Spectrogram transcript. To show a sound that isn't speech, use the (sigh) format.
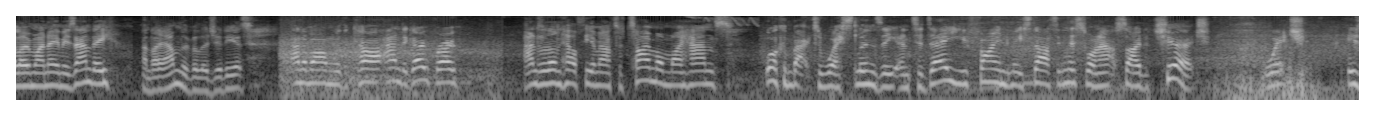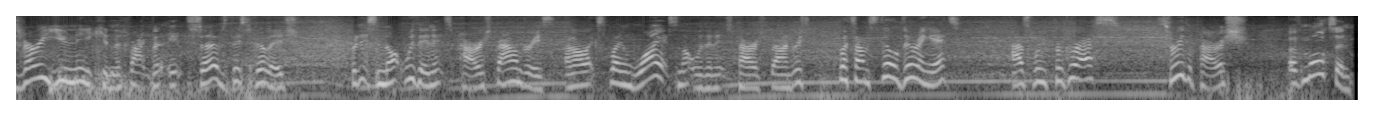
Hello, my name is Andy, and I am the Village Idiot. And I'm armed with a car and a GoPro, and an unhealthy amount of time on my hands. Welcome back to West Lindsey, and today you find me starting this one outside a church, which is very unique in the fact that it serves this village, but it's not within its parish boundaries. And I'll explain why it's not within its parish boundaries, but I'm still doing it as we progress through the parish of Morton.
